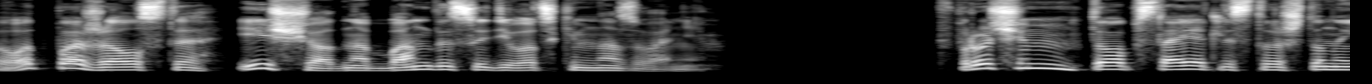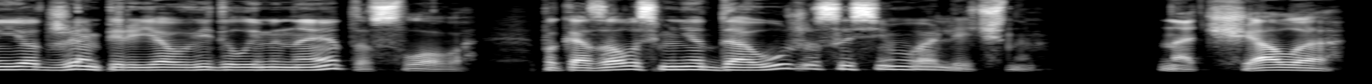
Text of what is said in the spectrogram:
Вот, пожалуйста, еще одна банда с идиотским названием. Впрочем, то обстоятельство, что на ее джемпере я увидел именно это слово, показалось мне до ужаса символичным. Начало,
